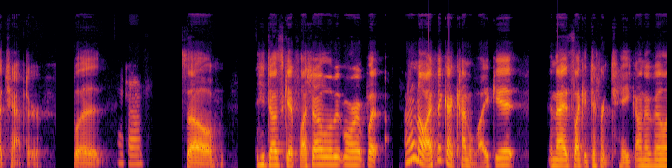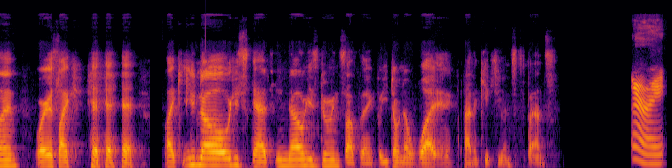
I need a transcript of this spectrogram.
a chapter, but Okay. so he does get fleshed out a little bit more. But I don't know. I think I kind of like it, and that it's like a different take on a villain, where it's like heh heh heh. Like you know he's sketch, you know he's doing something, but you don't know what, and it kind of keeps you in suspense. All right.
